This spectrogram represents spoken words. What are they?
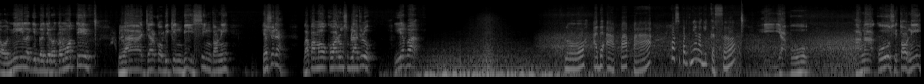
Tony lagi belajar otomotif. Belajar kok bikin bising, Tony. Ya sudah, Bapak mau ke warung sebelah dulu. Iya pak. Loh, ada apa, Pak? Kok sepertinya lagi kesel? Iya, Bu. Anakku si Tony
